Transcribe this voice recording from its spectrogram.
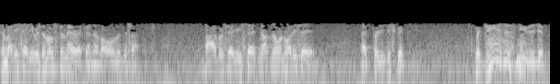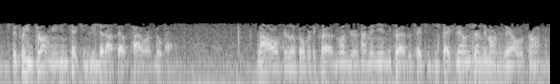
Somebody said he was the most American of all the disciples. The Bible said he said not knowing what he said. That's pretty descriptive. But Jesus knew the difference between thronging and touching. He said, I felt power go out. And I often look over the crowd and wonder how many in the crowd are touching, especially on Sunday morning. They're all thronging.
